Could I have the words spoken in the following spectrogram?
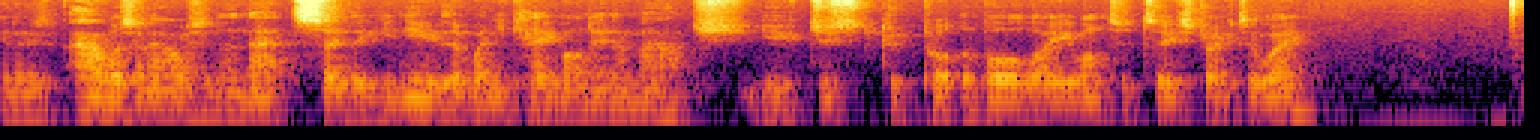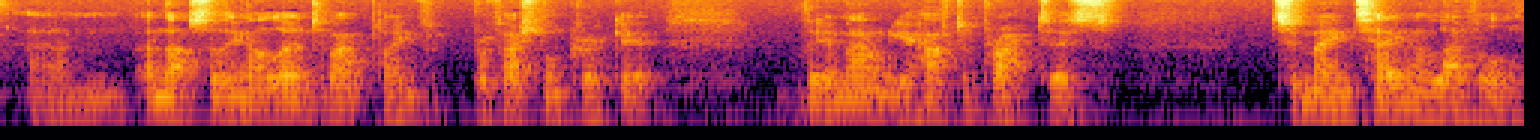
you know hours and hours in the net, so that you knew that when you came on in a match, you just could put the ball where you wanted to straight away. Um, and that's the thing I learned about playing professional cricket, the amount you have to practice to maintain a level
